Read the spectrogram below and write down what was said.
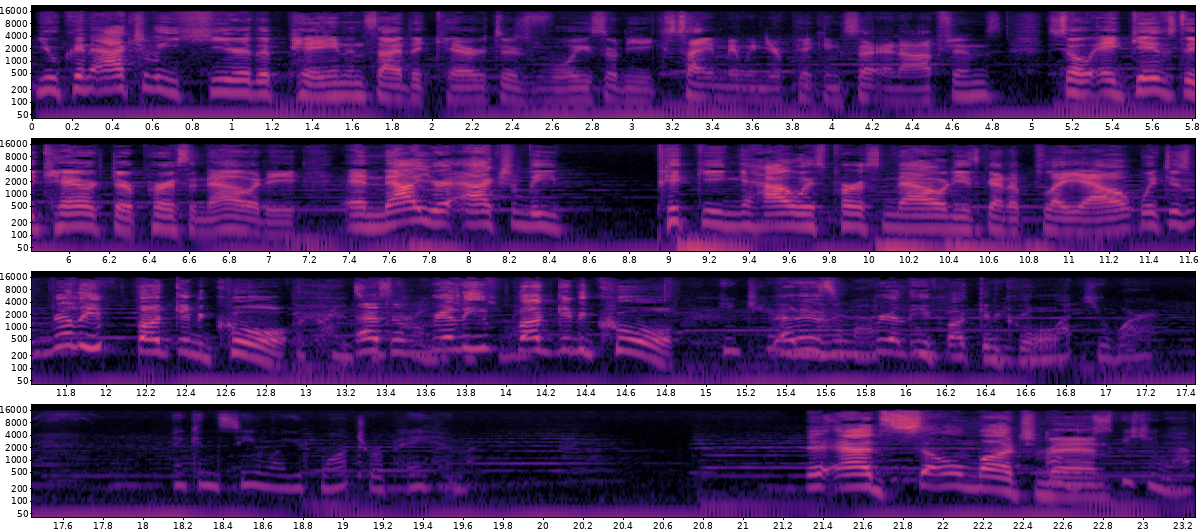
you can actually hear the pain inside the character's voice or the excitement when you're picking certain options. So it gives the character personality, and now you're actually picking how his personality is gonna play out, which is really fucking cool. That's really fucking cool. That is really fucking cool. What you were. I can see why you'd want to repay him. It adds so much, Oh, man. speaking of,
